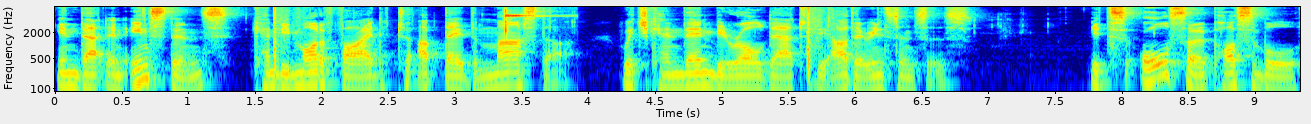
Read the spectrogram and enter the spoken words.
in that an instance can be modified to update the master, which can then be rolled out to the other instances. It's also possible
